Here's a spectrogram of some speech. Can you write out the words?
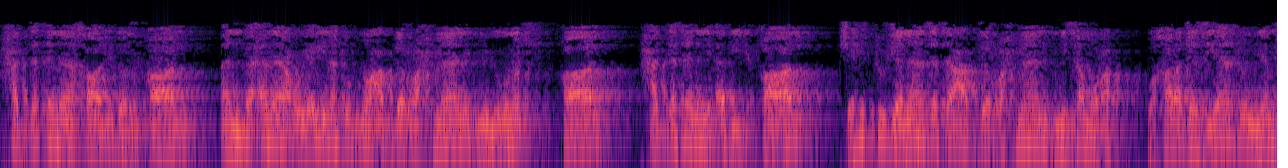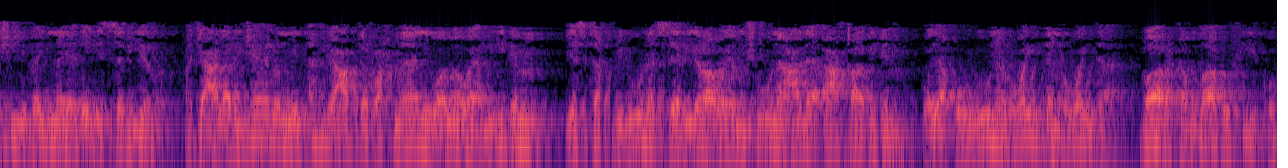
حدثنا خالد قال أنبأنا عيينة بن عبد الرحمن بن يونس قال حدثني أبي قال شهدت جنازة عبد الرحمن بن سمرة وخرج زياد يمشي بين يدي السرير فجعل رجال من أهل عبد الرحمن ومواليهم يستقبلون السرير ويمشون على أعقابهم ويقولون رويدا رويدا بارك الله فيكم.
